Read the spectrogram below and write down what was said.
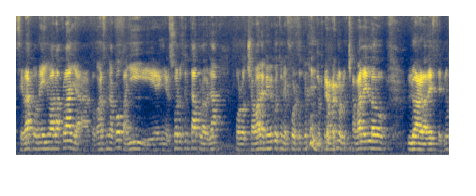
se va con ellos a la playa a tomarse una copa allí y en el suelo sentado, por la verdad, por los chavales a mí me cuesta un esfuerzo tremendo, pero bueno, los chavales lo, lo agradecen, ¿no?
